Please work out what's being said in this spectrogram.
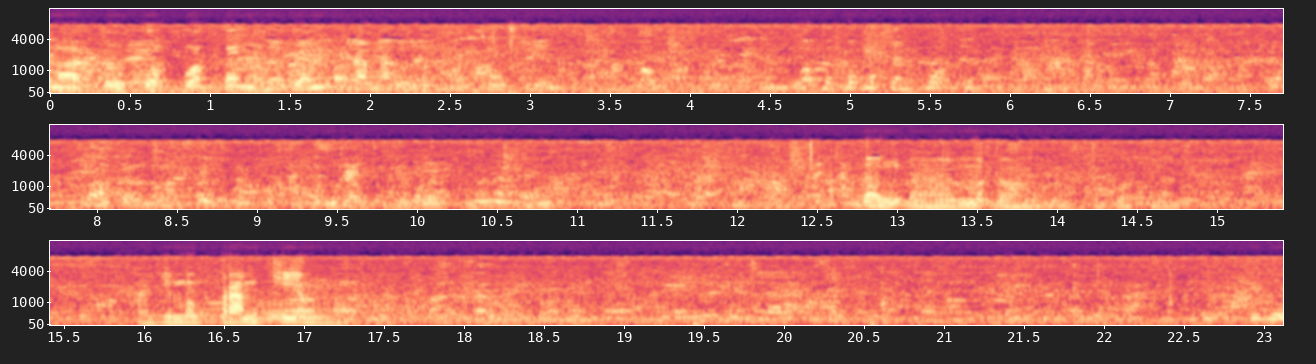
mà tu cuột cuột tay nhỏ cuột làm là người không tu tiền bộ bốc bốc bốc chân bộ rồi ដឹងដែរម្ដងប្រកួតហើយយើងមក5ជាង nhô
